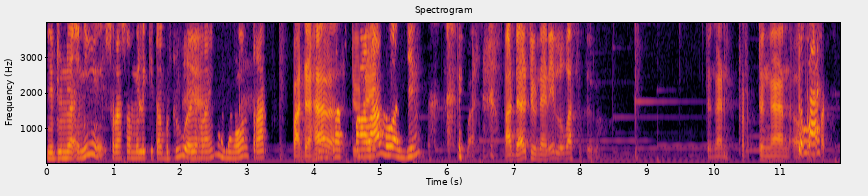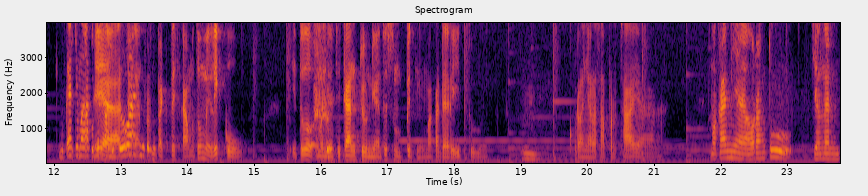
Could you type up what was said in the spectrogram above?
Ya dunia ini serasa milik kita berdua Iya. yang lain hanya ngontrak Padahal ngontrak dunia, pala lu anjing padahal dunia ini luas gitu loh. Dengan per- dengan uh, Luas. perspek- bukan cuma aku iya, doang dengan gitu perspektif kamu tuh milikku. Itu menjadikan dunia itu sempit maka dari itu Hmm. kurangnya rasa percaya. makanya orang tuh jangan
